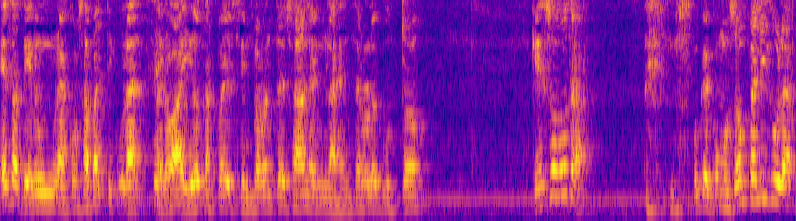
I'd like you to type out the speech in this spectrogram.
esa tiene una cosa particular, Sí. pero hay otras pel- simplemente salen, la gente no les gustó. Que eso es otra. Porque como son películas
